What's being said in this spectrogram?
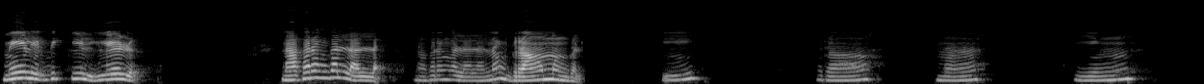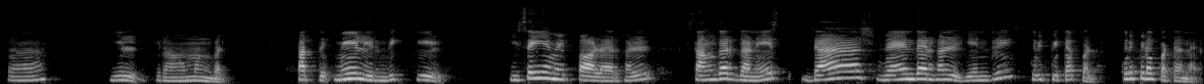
மேலிருந்து கீழ் ஏழு. நகரங்கள் அல்ல. நகரங்கள் அல்லனா கிராமங்கள். இ ரா ம இங் க இல் கிராமங்கள். பத்து மேலிருந்து கீழ். இசையமைப்பாளர்கள் சங்கர் கணேஷ் டேஷ் வேந்தர்கள் என்று குறிப்பிட்டப்பட் குறிப்பிடப்பட்டனர்.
